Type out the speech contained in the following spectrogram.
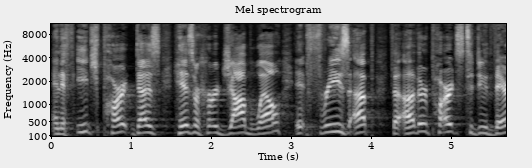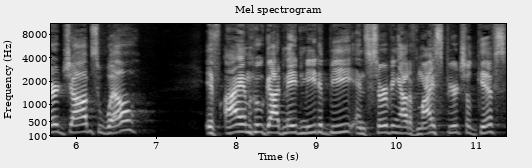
And if each part does his or her job well, it frees up the other parts to do their jobs well. If I am who God made me to be and serving out of my spiritual gifts,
